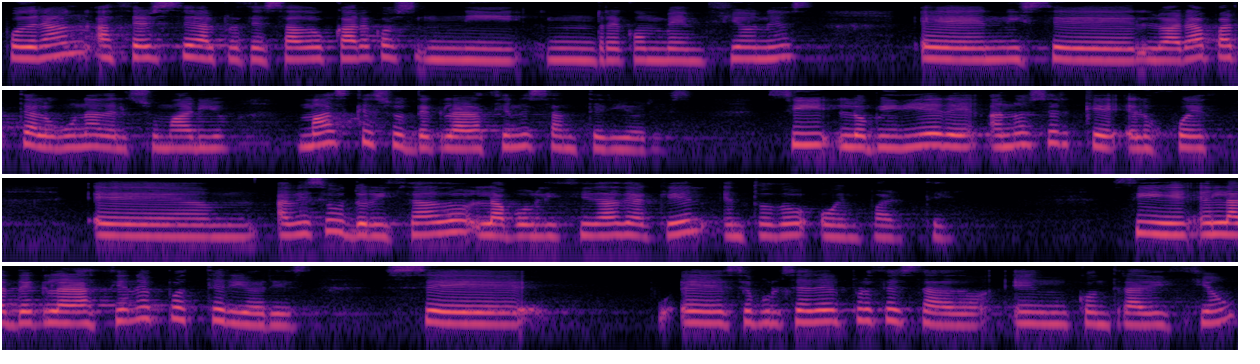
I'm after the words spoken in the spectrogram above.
podrán hacerse al procesado cargos ni reconvenciones eh, ni se lo hará parte alguna del sumario más que sus declaraciones anteriores. Si lo pidiere, a no ser que el juez eh, hubiese autorizado la publicidad de aquel en todo o en parte. Si en las declaraciones posteriores se, eh, se el procesado en contradicción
